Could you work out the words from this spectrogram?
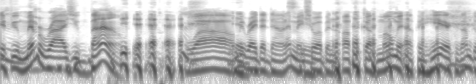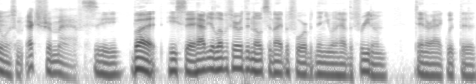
If you hmm. memorize, you bound. Yeah. Wow. Let me write that down. That may show up in the off the cuff moment up in here because I'm doing some extra math. See, but he said, have your love affair with the notes the night before, but then you want to have the freedom to interact with the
